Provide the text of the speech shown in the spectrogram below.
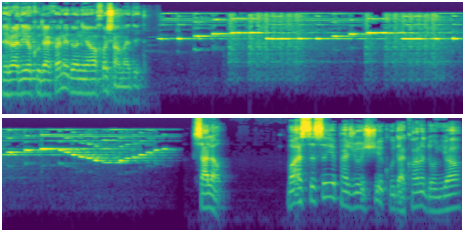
به رادیو کودکان دنیا خوش آمدید. سلام. مؤسسه پژوهشی کودکان دنیا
